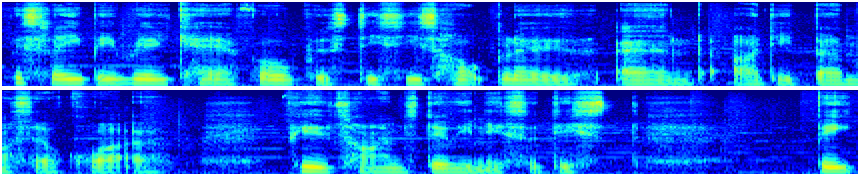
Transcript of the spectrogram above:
obviously be really careful because this is hot glue and I did burn myself quite a few times doing this so just be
